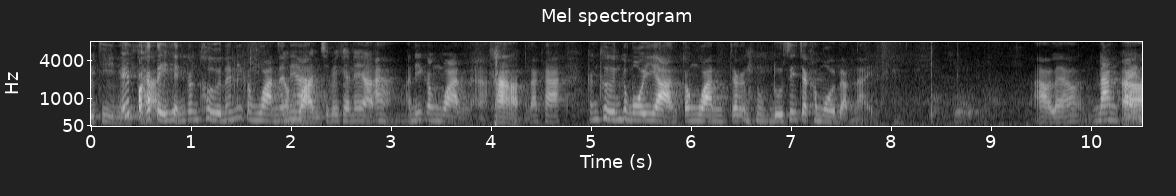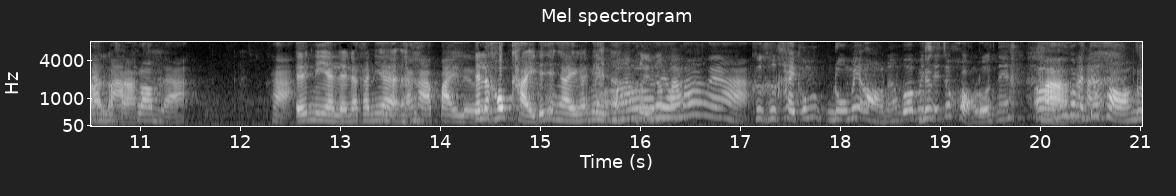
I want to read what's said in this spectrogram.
วิธีนี้เอ๊ะปกติเห็นกลางคืนนะนี่กลางวันค่ะนะกลางเนี่ยวันใช่ไหมคะเนี่ยอะอันนี้กลางวันอะค่ะ นะคะกลางคืนขโมยอย่างกลางวันจะดูซิจะขโมยแบบไหนเอาแล้วนั่งไปเอานั่งมาละคะ คล่อมแล้ว ค่ะเอ๊ะเนียนเลยนะคะเนี่ยนะคะไปเลยเอ๊ะแล้วเขาไขได้ยังไงคะเนี่ยเร็วมากเลยนะคะเร็วมากเลยอะ คือคือใครก็ดูไม่ออกนะว่าไม่ใช่เจ้าของรถเนี่ย เออค่ะนึกว่าเป็นเจ้าของดู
